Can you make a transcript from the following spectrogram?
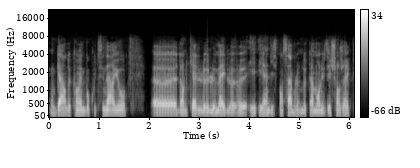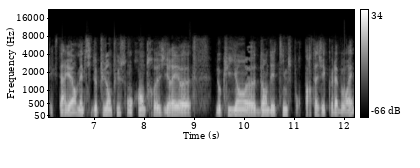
on garde quand même beaucoup de scénarios dans lesquels le, mail est, est, indispensable, notamment les échanges avec l'extérieur, même si de plus en plus on rentre, je dirais, nos clients euh, dans des Teams pour partager, collaborer.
